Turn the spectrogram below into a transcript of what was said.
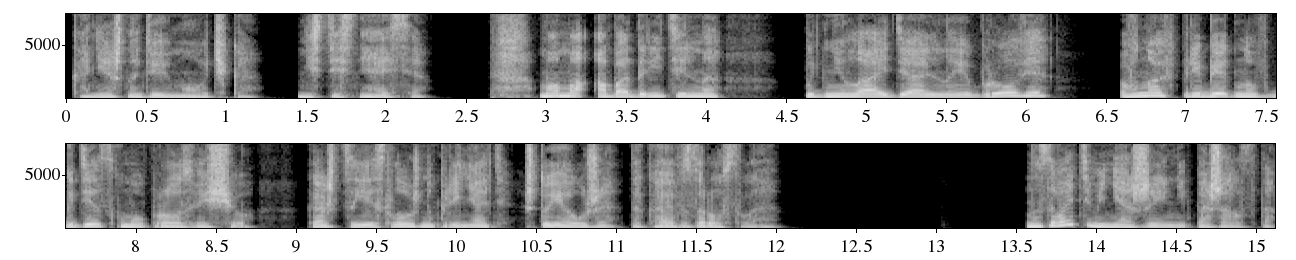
Конечно, дюймовочка, не стесняйся. Мама ободрительно подняла идеальные брови, вновь прибегнув к детскому прозвищу. Кажется, ей сложно принять, что я уже такая взрослая. Называйте меня Женей, пожалуйста.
